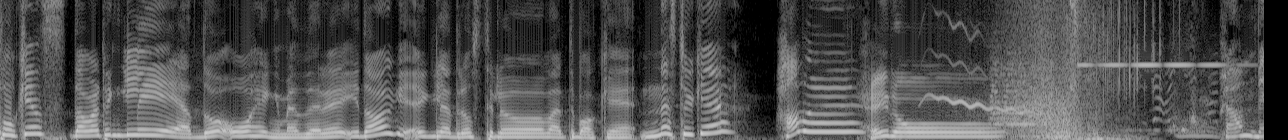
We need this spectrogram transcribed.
Folkens, det har vært en glede å henge med dere i dag. Jeg gleder oss til å være tilbake neste uke. Ha det! Hei då! Plan B.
